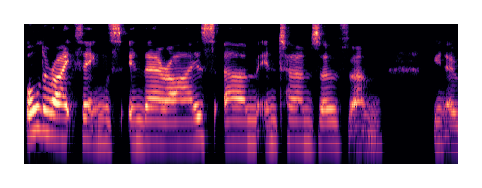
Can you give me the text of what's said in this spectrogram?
all the right things in their eyes um, in terms of um, you know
